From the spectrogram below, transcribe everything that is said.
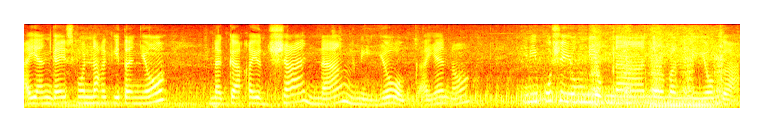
Ayan guys, kung nakikita nyo, nagkakayod siya ng niyog. Ayan no. Hindi po siya yung niyog na normal na niyog. ah.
